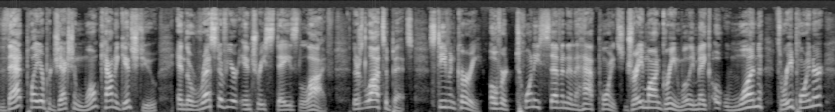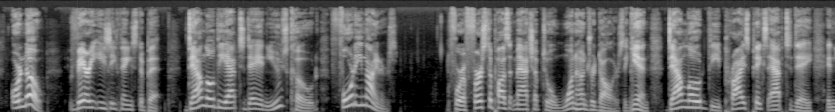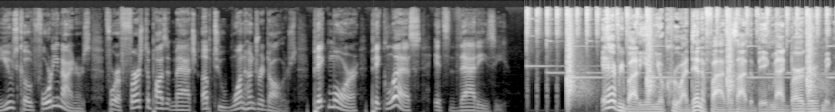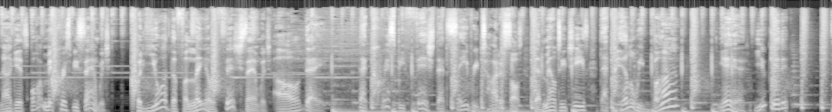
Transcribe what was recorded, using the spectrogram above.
that player projection won't count against you, and the rest of your entry stays live. There's lots of bets. Stephen Curry, over 27 and a half points. Draymond Green, will he make one three pointer or no? Very easy things to bet. Download the app today and use code 49ers for a first deposit match up to a $100. Again, download the Prize Picks app today and use code 49ers for a first deposit match up to $100. Pick more, pick less. It's that easy. Everybody in your crew identifies as either Big Mac Burger, McNuggets, or McCrispy Sandwich, but you're the filet fish Sandwich all day. That crispy fish, that savory tartar sauce, that melty cheese, that pillowy bun. Yeah, you get it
